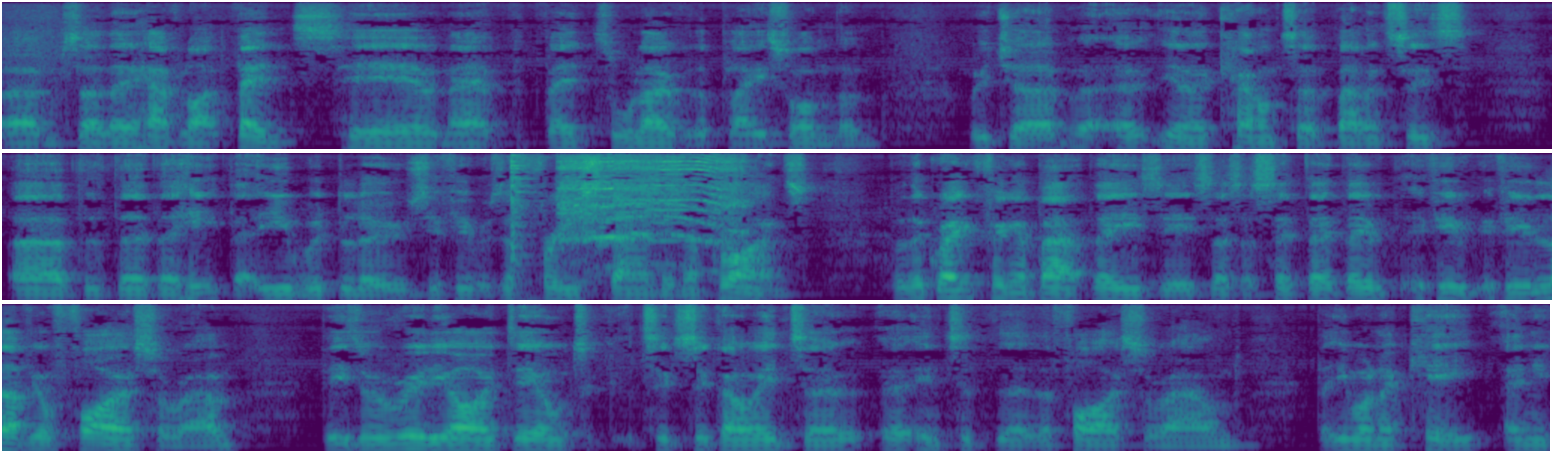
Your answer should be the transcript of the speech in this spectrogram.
Um, so they have like vents here, and they have vents all over the place on them, which uh, uh, you know counterbalances uh, the, the, the heat that you would lose if it was a freestanding appliance. But the great thing about these is, as I said, they, they if you if you love your fire surround, these are really ideal to to, to go into uh, into the, the fire surround that you want to keep, and you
